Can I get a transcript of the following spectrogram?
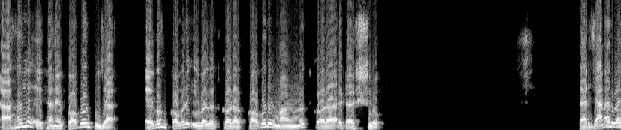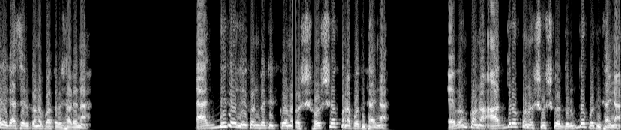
তাহলে এখানে কবর পূজা এবং কবরে ইবাদত করা, কবরে মানত করা, এটা শিরক তার জানার বাইরে গাছের কোনো পত্র ঝরে না। একদিকে লিখন ব্যতীত কোন শস্য কোনো পতি খায় না এবং কোন আর্দ্র কোনো শুষ্ক দ্রুব্ধ পতি খায় না।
